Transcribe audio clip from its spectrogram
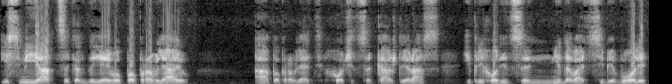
и смеяться, когда я его поправляю, а поправлять хочется каждый раз — и приходится не давать себе воли,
